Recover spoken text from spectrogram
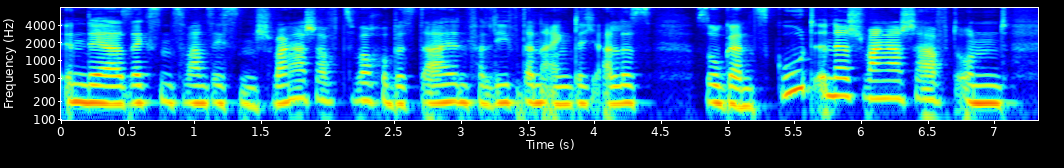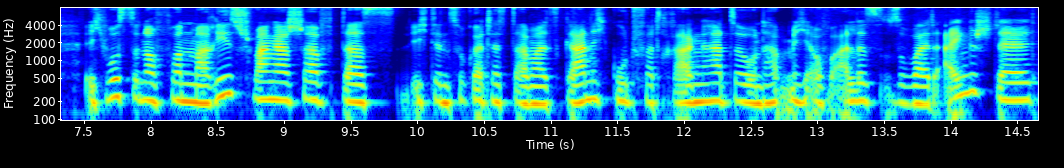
in der 26. Schwangerschaftswoche. Bis dahin verlief dann eigentlich alles so ganz gut in der Schwangerschaft. Und ich wusste noch von Maries Schwangerschaft, dass ich den Zuckertest damals gar nicht gut vertragen hatte und habe mich auf alles soweit eingestellt.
